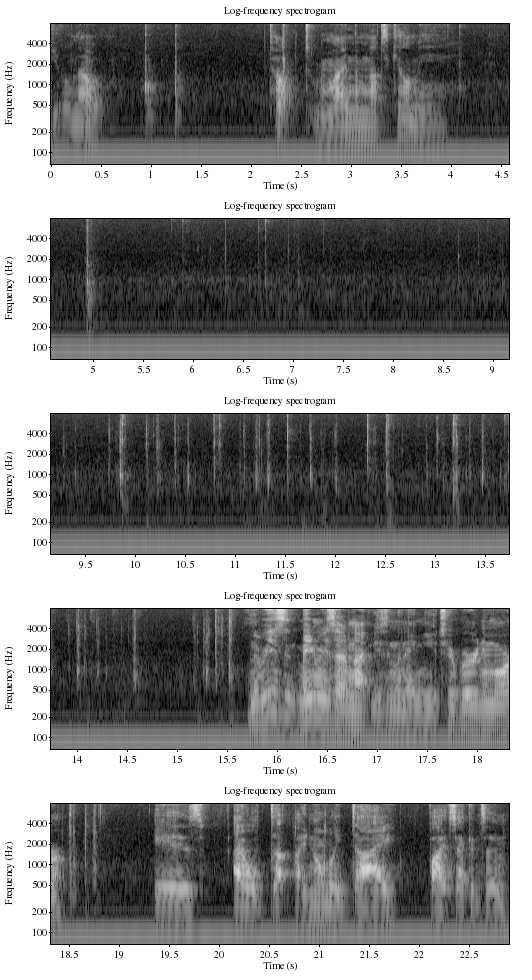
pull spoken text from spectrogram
evil note. Tell, remind them not to kill me. And the reason, main reason I'm not using the name YouTuber anymore is I will. I normally die five seconds in.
